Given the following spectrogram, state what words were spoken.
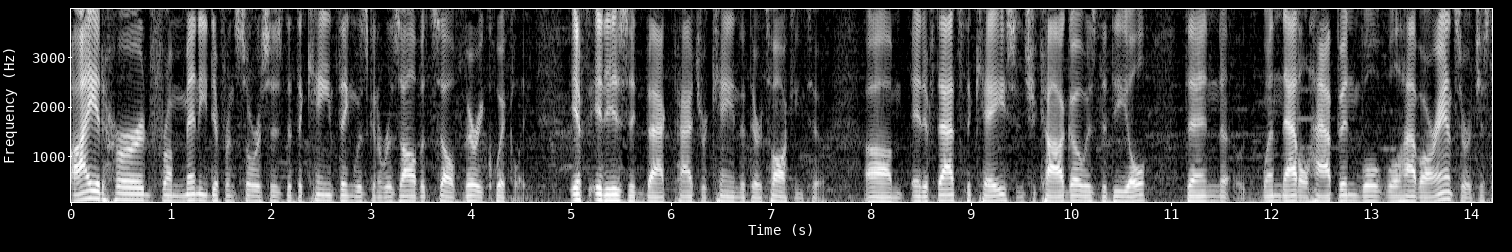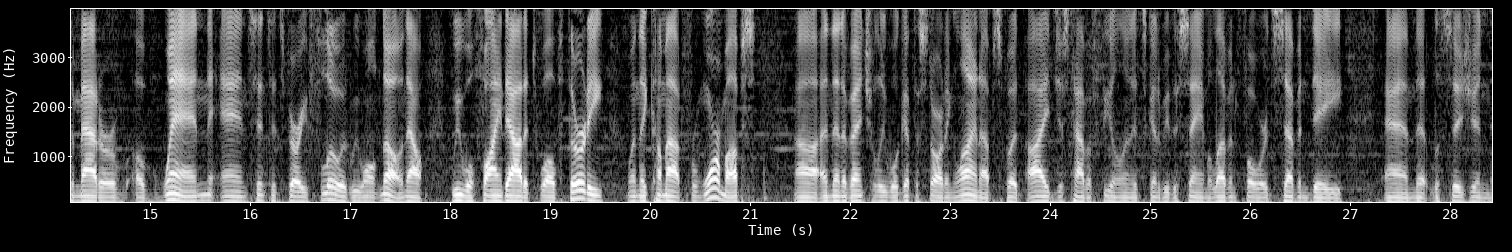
I had heard from many different sources that the Kane thing was going to resolve itself very quickly, if it is in fact Patrick Kane that they're talking to. Um, and if that's the case, and Chicago is the deal, then when that'll happen, we'll we'll have our answer. It's just a matter of, of when, and since it's very fluid, we won't know. Now we will find out at 12:30 when they come out for warm-ups, uh, and then eventually we'll get the starting lineups. But I just have a feeling it's going to be the same: 11 forward, 7 D, and that Leschyshyn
